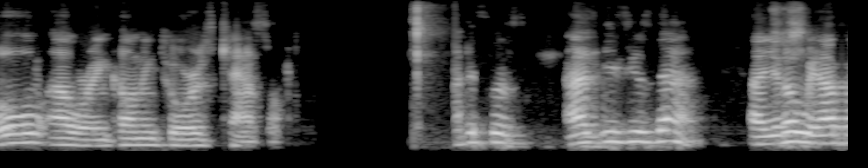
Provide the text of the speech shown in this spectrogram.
All our incoming tours canceled. And this was as easy as that. And you know we have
